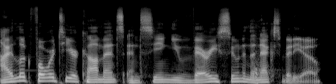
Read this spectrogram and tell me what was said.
I look forward to your comments and seeing you very soon in the next video.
